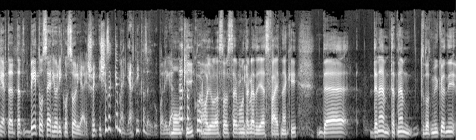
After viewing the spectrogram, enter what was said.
érted? Tehát Beto, Sergio, Rico, Soria, és, hogy- és ezekkel megnyerték az Európa Ligát. Monkey, Tehát akkor... ahogy Olaszországban mondták, lehet, hogy ez fájt neki, de de nem, tehát nem tudott működni.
